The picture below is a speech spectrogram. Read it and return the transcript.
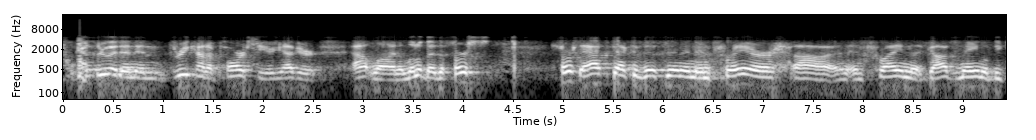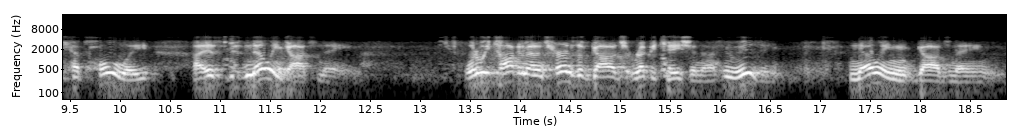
Go through it in, in three kind of parts here. You have your outline a little bit. The first first aspect of this then in, in prayer uh, and, and, praying that God's name will be kept holy uh, is, is, knowing God's name. What are we talking about in terms of God's reputation? Uh, who is He? Knowing God's name.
